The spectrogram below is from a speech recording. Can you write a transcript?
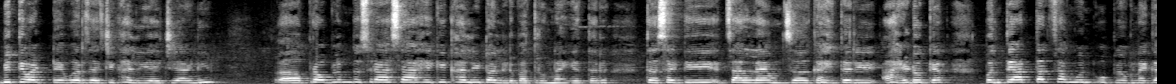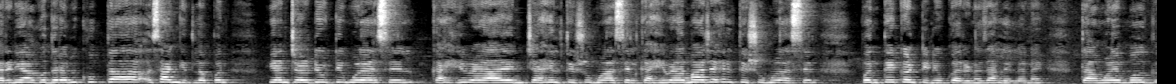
भीती वाटते वर जायची खाली यायची. आणि प्रॉब्लेम दुसरा असा आहे की खाली टॉयलेट बाथरूम नाही आहे तर त्यासाठी चाललंय आमचं काहीतरी आहे डोक्यात पण ते आत्ताच सांगून उपयोग नाही. कारण या अगोदर आम्ही खूपदा सांगितलं पण यांच्या ड्युटीमुळे असेल काही वेळा यांच्या हेल्थ इश्यूमुळे असेल काही वेळा माझ्या हेल्थ इश्यूमुळे असेल पण ते कंटिन्यू करणं झालेलं नाही. त्यामुळे मग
